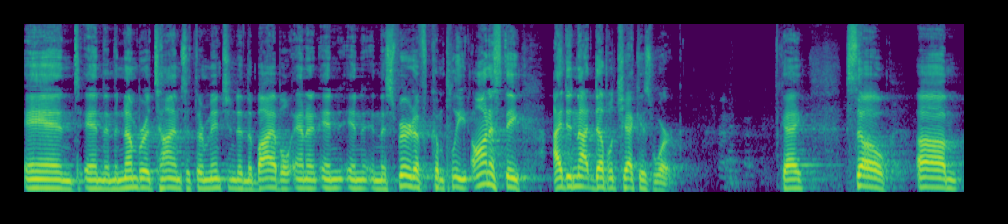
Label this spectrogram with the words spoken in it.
and, and the number of times that they're mentioned in the Bible. And in, in, in the spirit of complete honesty, I did not double check his work. Okay? So, um,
